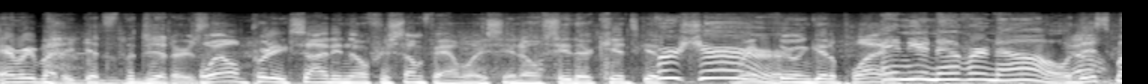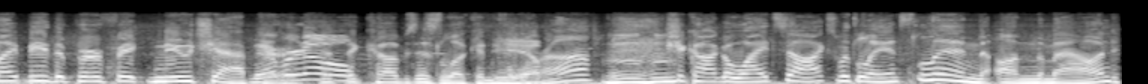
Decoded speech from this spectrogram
Everybody gets the jitters. Well, pretty exciting though for some families. You know, see their kids get For sure. break through and get a play. And you never know. Yeah. This might be the perfect new chapter Never know. that the Cubs is looking Yep. for, huh? Mm-hmm. Chicago White Sox with Lance Lynn on the mound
